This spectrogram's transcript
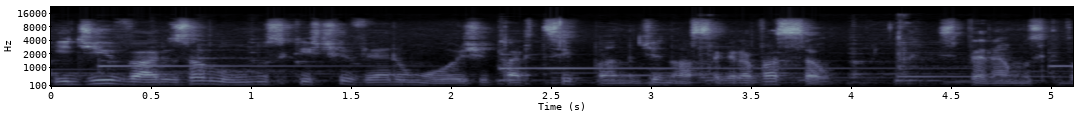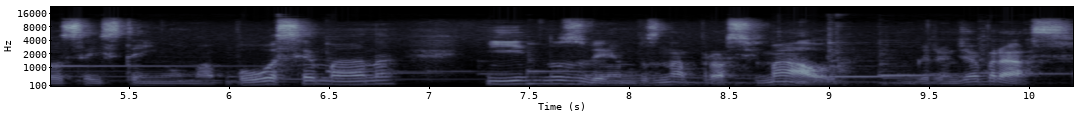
e de vários alunos que estiveram hoje participando de nossa gravação. Esperamos que vocês tenham uma boa semana e nos vemos na próxima aula. Um grande abraço.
